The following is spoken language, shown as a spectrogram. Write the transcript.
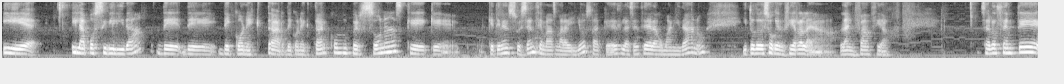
y, la posibilidad de, conectar, de conectar con personas que, tienen su esencia más maravillosa, que es la esencia de la humanidad, ¿no? Y todo eso que encierra la, infancia. Ser docente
